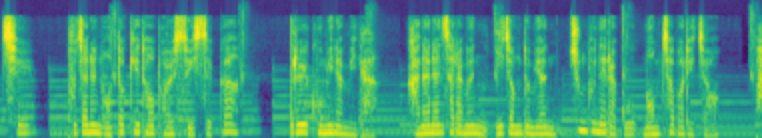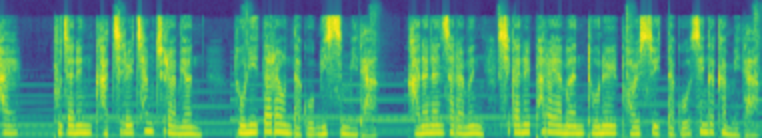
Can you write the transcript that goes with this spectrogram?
7. 부자는 어떻게 더 벌 수 있을까? 를 고민합니다. 가난한 사람은 이 정도면 충분해라고 멈춰버리죠. 8. 부자는 가치를 창출하면 돈이 따라온다고 믿습니다. 가난한 사람은 시간을 팔아야만 돈을 벌 수 있다고 생각합니다.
